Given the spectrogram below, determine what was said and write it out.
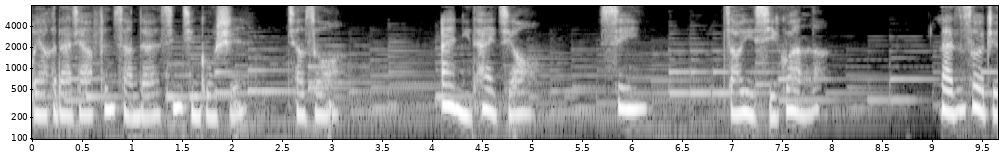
我要和大家分享的心情故事叫做。爱你太久，心早已习惯了。来自作者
